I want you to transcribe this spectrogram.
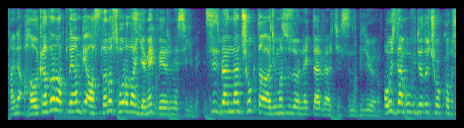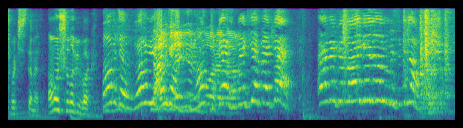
Hani halkadan atlayan bir aslana sonradan yemek verilmesi gibi. Siz benden çok daha acımasız örnekler vereceksiniz biliyorum. O yüzden bu videoda çok konuşmak istemedim. Ama şuna bir bakın. Ne yapacağız? Ne yapacağız? Ben Ne yapacağız? bilemiyorum Ne bu yapacağız? arada. Bekle bekle. Eve kadar geliyorum bismillah.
